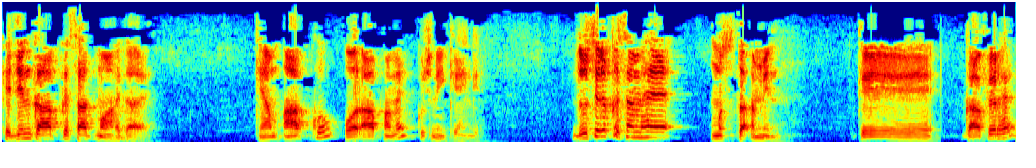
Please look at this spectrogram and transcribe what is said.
کہ جن کا آپ کے ساتھ معاہدہ ہے کہ ہم آپ کو اور آپ ہمیں کچھ نہیں کہیں گے۔ دوسری قسم ہے مستمن کہ کافر ہے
